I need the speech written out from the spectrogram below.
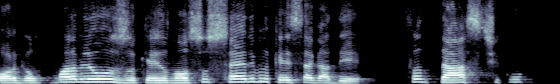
órgão maravilhoso, que é o nosso cérebro, que é esse HD fantástico,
